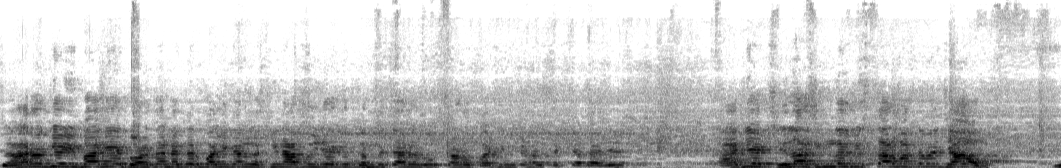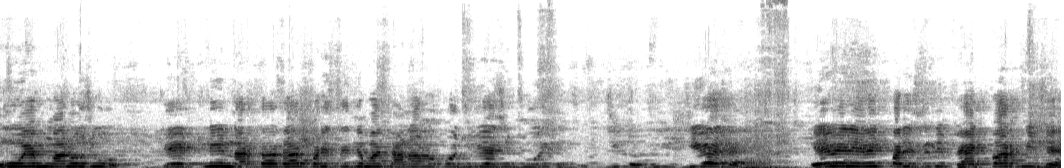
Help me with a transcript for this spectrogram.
આરોગ્ય વિભાગે દોડકા નગરપાલિકાને લખીને આપ્યું છે કે ગમે ત્યારે રોગચાળો ફાટી નીકળવાની શક્યતા છે. આજે છેલ્લા સિંગલ વિસ્તારમાં તમે જાઓ, હું એમ માનું છું કે એટલી નરકાગાર પરિસ્થિતિમાં ત્યાંના લોકો જીવે છે જીવે છે. એવી ને એવી જ પરિસ્થિતિ ફેટ પાર્કની છે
